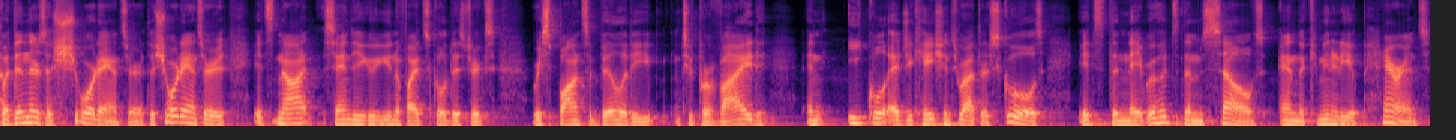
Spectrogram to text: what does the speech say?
But it. then there's a short answer. The short answer is it's not San Diego Unified School District's responsibility to provide an equal education throughout their schools. It's the neighborhoods themselves and the community of parents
